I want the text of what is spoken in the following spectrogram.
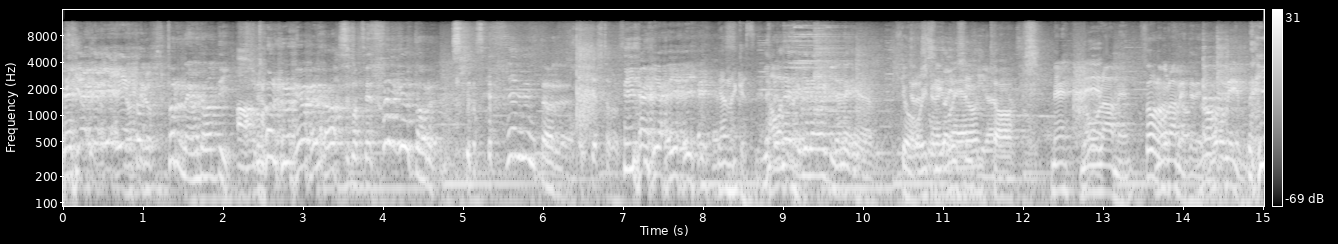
いやいやいやいや取る。取るのやめてもらっていい？あ取るのやめてもらってすいません。すぐ取る。すいませんすぐ取るいやいやいやいやいややんなきゃっすやらないといけないわけじゃない今日美味しい美味しいねノーラーメンそうなんノーラーメンでねノーネームい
